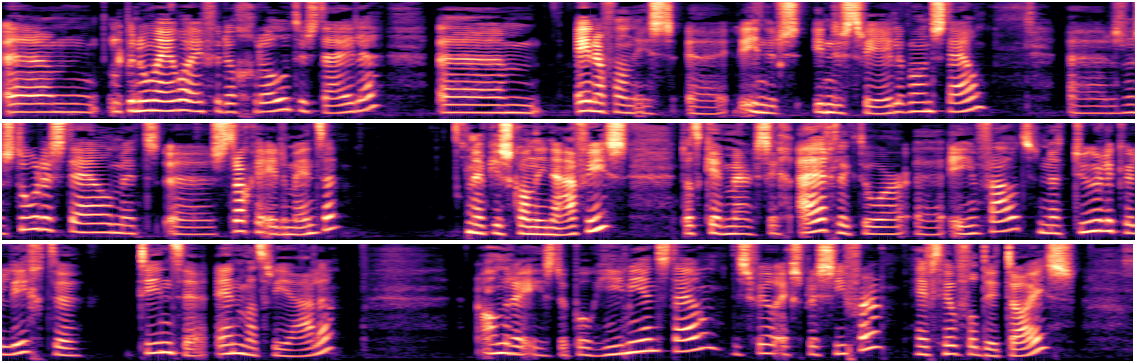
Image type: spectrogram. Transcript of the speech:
Um, ik benoem heel even de grote stijlen. Um, een daarvan is de industriële woonstijl. Uh, dat is een stoere stijl met uh, strakke elementen. Dan heb je Scandinavisch. Dat kenmerkt zich eigenlijk door uh, eenvoud, natuurlijke lichte tinten en materialen. Een andere is de Bohemian stijl. Die is veel expressiever, heeft heel veel details. Dan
